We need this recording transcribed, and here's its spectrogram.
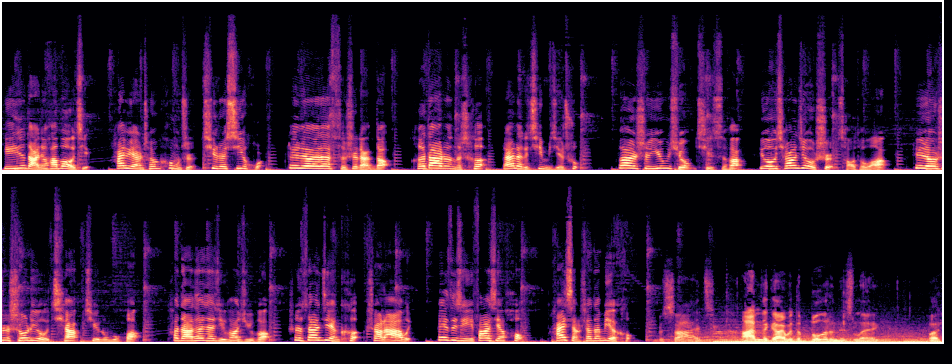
已经打电话报警，还远程控制汽车熄火。六六也在此时赶到，和大壮的车来了个亲密接触。乱世英雄起四方，有枪就是草头王。六六是手里有枪，心中不慌。他打算向警方举报，是三剑客杀了阿伟，被自己发现后还想杀他灭口。Besides, I'm the guy with the bullet in his leg. What?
